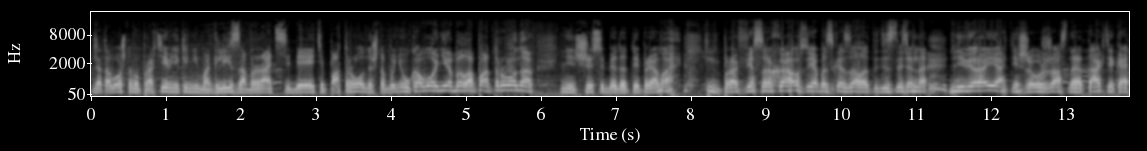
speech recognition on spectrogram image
для того, чтобы противники не могли забрать себе эти патроны, чтобы ни у кого не было патронов. Ничего себе, да ты прям прямо профессор Хаус, я бы сказал. Это действительно невероятнейшая ужасная тактика.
